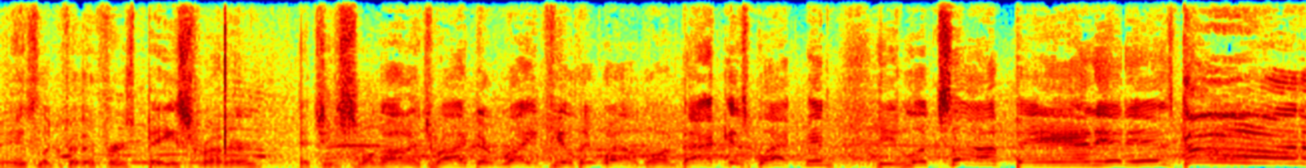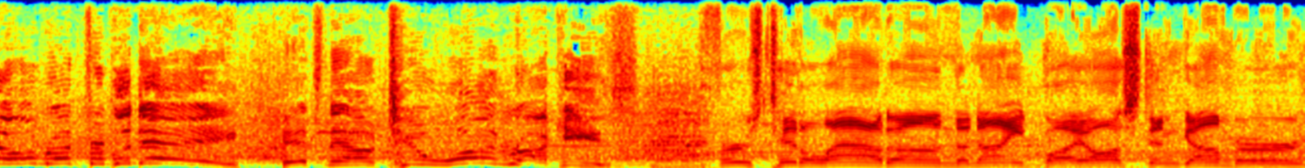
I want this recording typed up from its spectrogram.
He's looking for their first base runner. Pitch is swung on a drive to right field, hit well. Going back is Blackmon. He looks up, and it is gone. A home run for Bleday. It's now 2-1 Rockies. First hit allowed on the night by Austin Gomber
